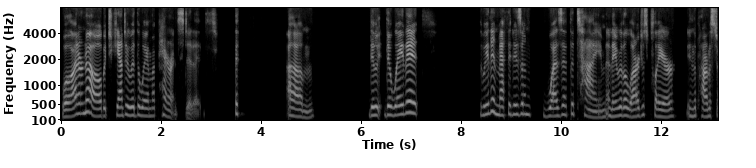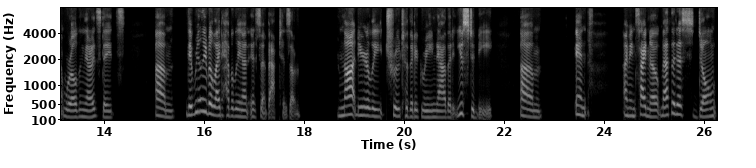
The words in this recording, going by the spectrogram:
well, I don't know, but you can't do it the way my parents did it. um, the the way that the way that Methodism was at the time, and they were the largest player in the Protestant world in the United States, um, they really relied heavily on infant baptism. Not nearly true to the degree now that it used to be. Um, and I mean, side note, Methodists don't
